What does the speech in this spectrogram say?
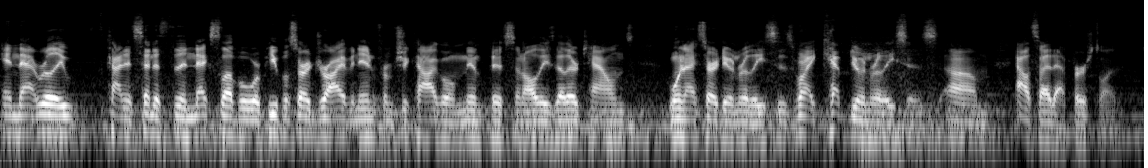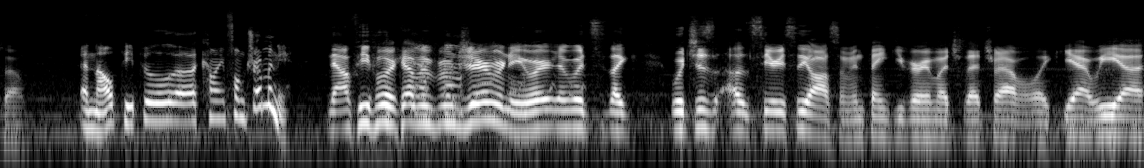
and that really kind of sent us to the next level where people started driving in from Chicago and Memphis and all these other towns when I started doing releases, when I kept doing releases um, outside that first one. So And now people are coming from Germany. now people are coming from Germany, where, which like which is uh, seriously awesome, and thank you very much for that travel. Like, yeah, we uh,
